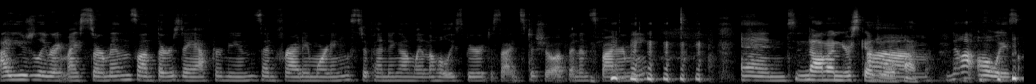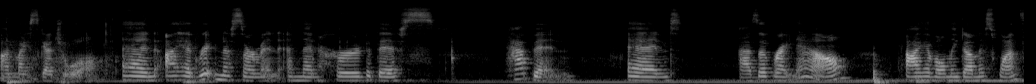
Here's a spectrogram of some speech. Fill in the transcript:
I usually write my sermons on Thursday afternoons and Friday mornings, depending on when the Holy Spirit decides to show up and inspire me. and Not on your schedule, huh? um, not always on my schedule. And I had written a sermon and then heard this happen. And as of right now, I have only done this once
